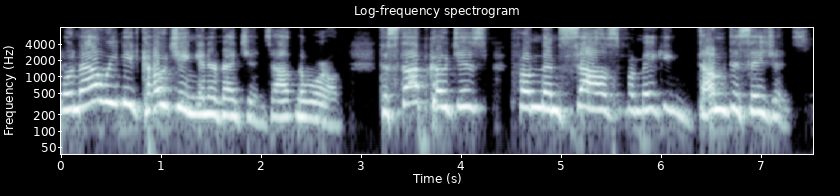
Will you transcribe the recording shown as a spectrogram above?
Well, now we need coaching interventions out in the world to stop coaches from themselves for making dumb decisions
